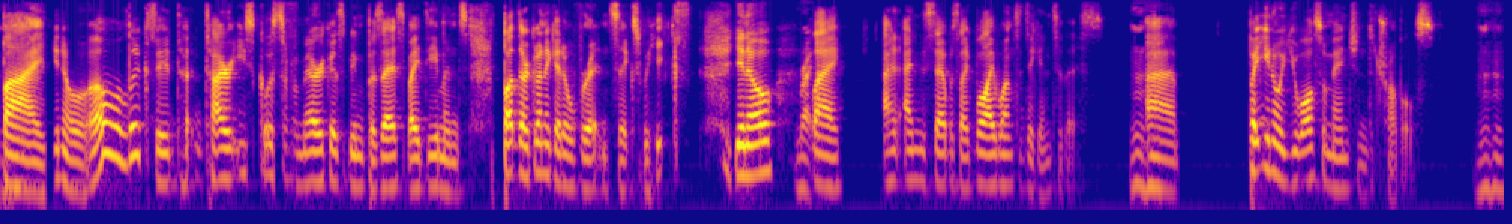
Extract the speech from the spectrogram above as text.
by, you know, oh look, the entire east coast of America has been possessed by demons, but they're going to get over it in six weeks, you know, Right. like, and, and instead was like, well, I want to dig into this. Mhm. Um, but you know, you also mentioned the troubles. Mhm.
